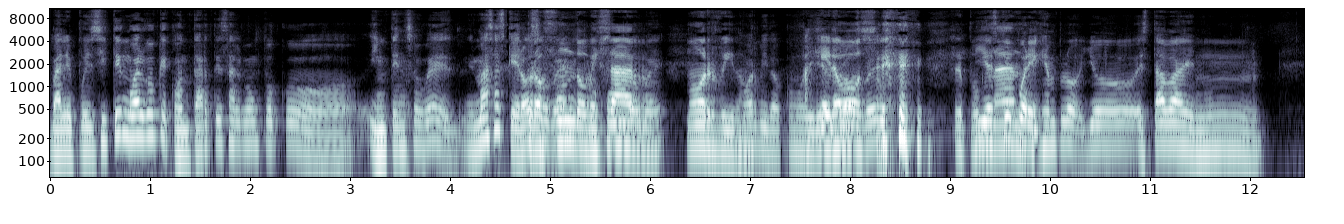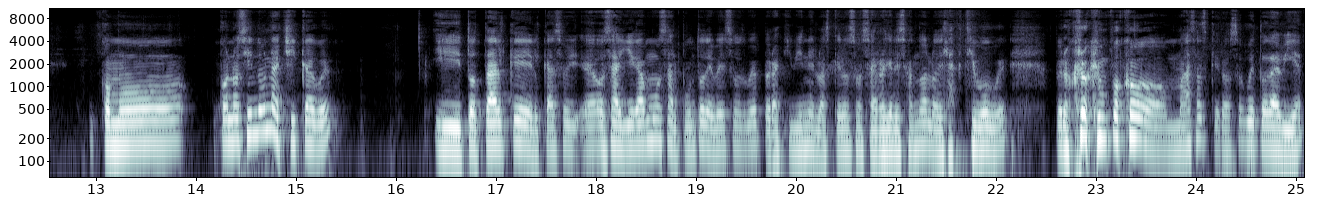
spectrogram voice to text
Vale, pues sí tengo algo que contarte, es algo un poco intenso, güey. Más asqueroso, güey, Profundo, bizarro, güey. mórbido, Mórbido, como diría asqueroso, güey. repugnante. Y es que, por ejemplo, yo estaba en un... Como conociendo a una chica, güey. Y total que el caso, eh, o sea, llegamos al punto de besos, güey, pero aquí viene lo asqueroso, o sea, regresando a lo del activo, güey, pero creo que un poco más asqueroso, güey, todavía,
